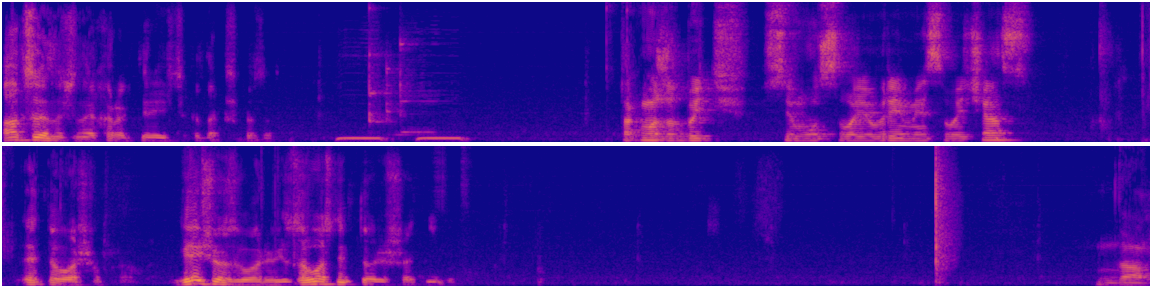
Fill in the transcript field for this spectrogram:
Оценочная характеристика, так сказать. так может быть всему свое время и свой час. Это ваше право. Я еще раз говорю, за вас никто решать не будет. Да,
